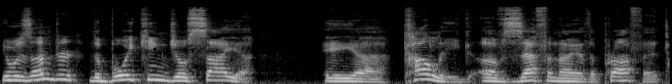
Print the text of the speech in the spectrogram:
It was under the boy king Josiah a uh, colleague of Zephaniah the prophet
